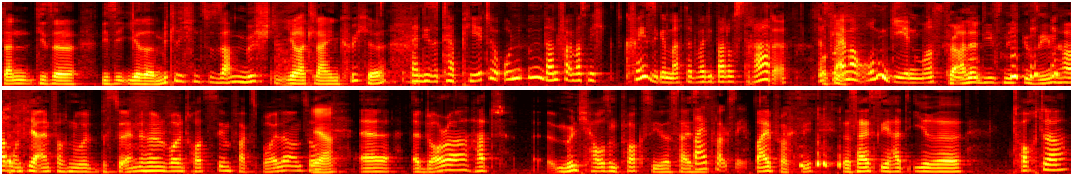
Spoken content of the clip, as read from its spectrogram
Dann diese, wie sie ihre Mittelchen zusammenmischt in ihrer kleinen Küche. Dann diese Tapete unten, dann vor allem, was mich crazy gemacht hat, war die Balustrade. Dass Okay. du einmal rumgehen musst. Für alle, die es nicht gesehen haben und hier einfach nur bis zu Ende hören wollen, trotzdem, fuck Spoiler und so. Ja. Äh, Adora hat Münchhausen Proxy, das heißt. By Proxy. By Proxy. Das heißt, sie hat ihre Tochter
